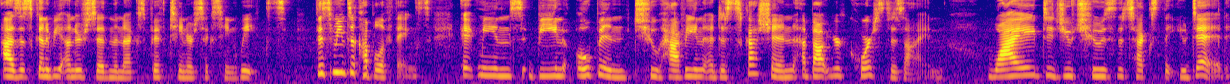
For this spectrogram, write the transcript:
as it's going to be understood in the next 15 or 16 weeks. This means a couple of things. It means being open to having a discussion about your course design. Why did you choose the text that you did?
